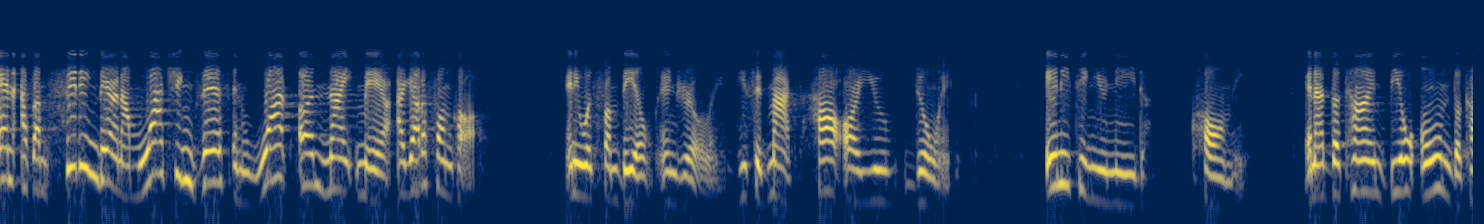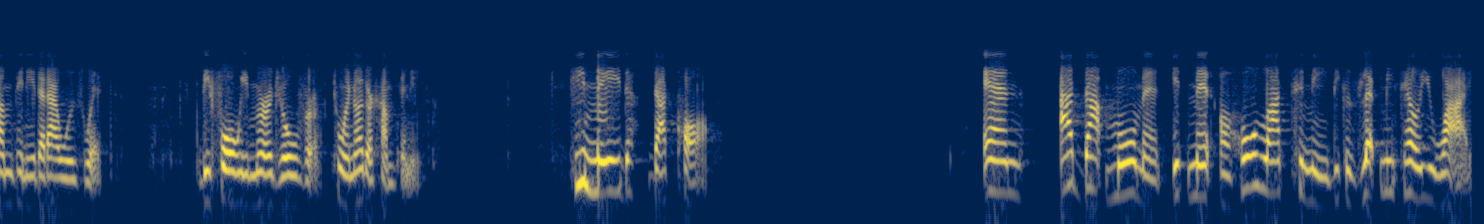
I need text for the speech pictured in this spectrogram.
And as I'm sitting there and I'm watching this, and what a nightmare, I got a phone call. And it was from Bill and Julie. He said, Max, how are you doing? Anything you need, call me. And at the time, Bill owned the company that I was with before we merged over to another company. He made that call. And at that moment, it meant a whole lot to me because let me tell you why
